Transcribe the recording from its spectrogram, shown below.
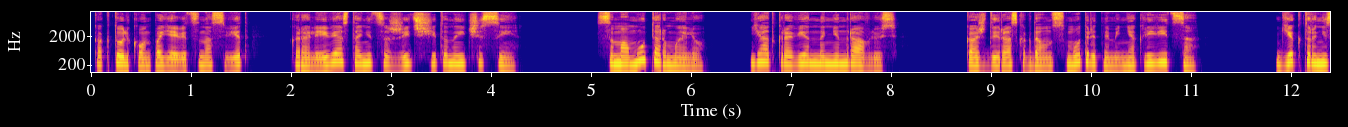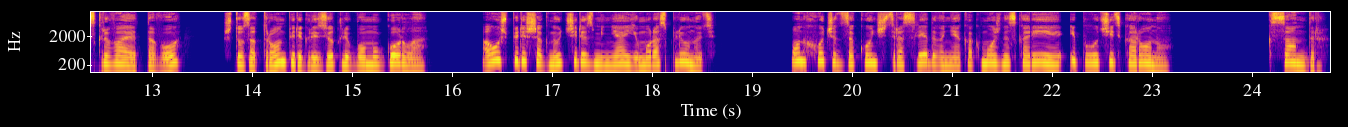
Как только он появится на свет, королеве останется жить считанные часы. Самому Тормелю я откровенно не нравлюсь. Каждый раз, когда он смотрит на меня, кривится. Гектор не скрывает того, что за трон перегрызет любому горло, а уж перешагнуть через меня ему расплюнуть. Он хочет закончить расследование как можно скорее и получить корону. Ксандр.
